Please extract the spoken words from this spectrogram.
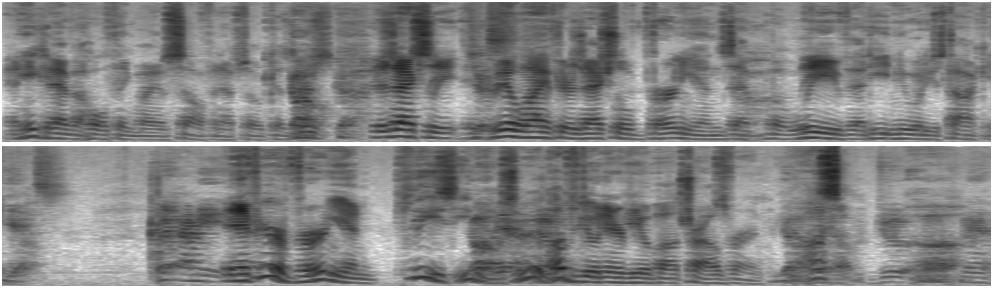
and he could have the whole thing by himself an episode because Oh, there's God. there's actually in real life there's actual Vernians that believe that he knew what he was talking about. Yes. But, I mean, And if you're a Vernian, please email Oh, us. We would love to do an interview about Charles Verne. Yeah, Awesome. Ju- oh man,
